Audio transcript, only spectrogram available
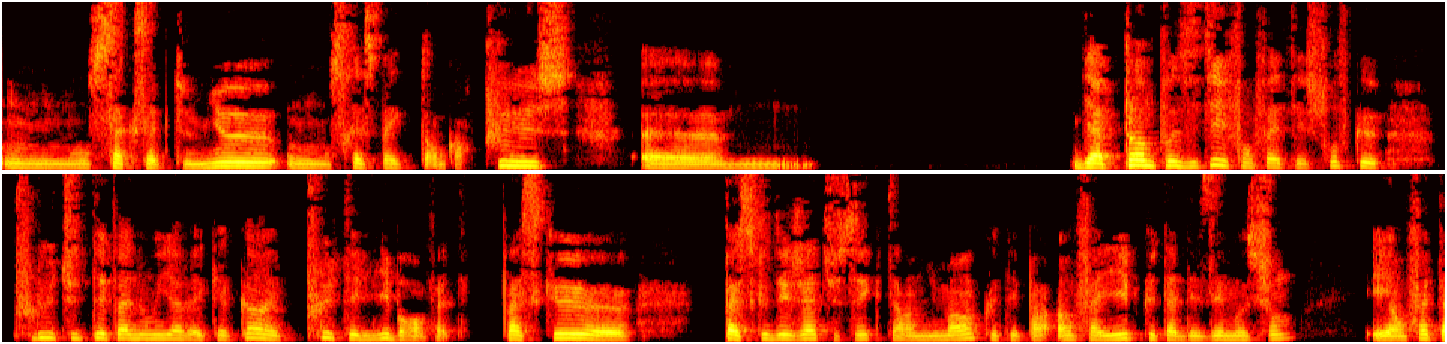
on s'accepte mieux, on se respecte encore plus. Euh, il y a plein de positifs en fait, et je trouve que plus tu t'épanouis avec quelqu'un et plus tu es libre en fait. Parce que euh, Parce que déjà, tu sais que tu es un humain, que t'es pas infaillible, que tu as des émotions. Et en fait,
